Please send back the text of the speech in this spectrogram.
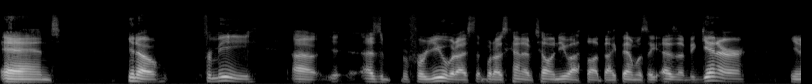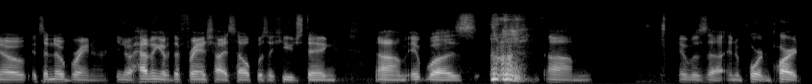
and you know for me uh, as a, for you what I what I was kind of telling you I thought back then was like as a beginner you know, it's a no brainer. You know, having a, the franchise help was a huge thing. Um, it was, um, it was uh, an important part.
